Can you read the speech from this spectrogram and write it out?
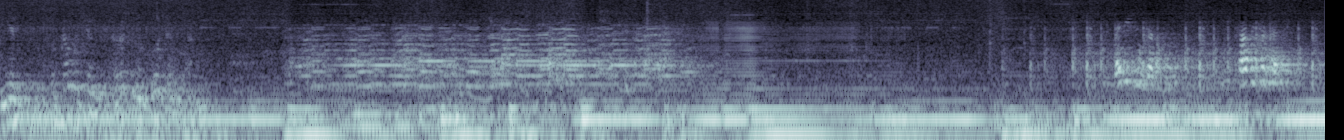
Нет, пока у тебя хорошим плотом. 大丈夫かな？サービスだね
